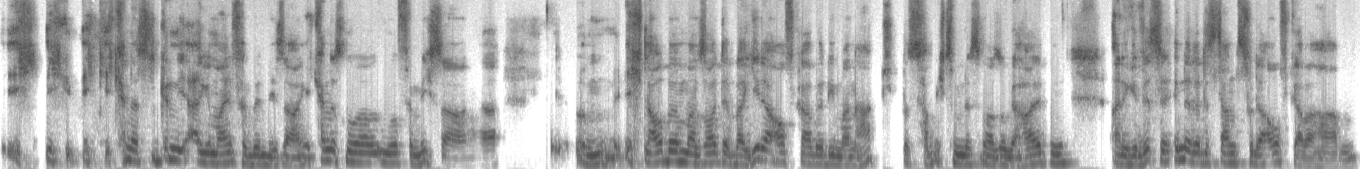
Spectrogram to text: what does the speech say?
ich, ich, ich, ich kann das kann nicht allgemein verbindlich sagen. Ich kann das nur, nur für mich sagen. Ähm, ich glaube, man sollte bei jeder Aufgabe, die man hat, das habe ich zumindest immer so gehalten, eine gewisse innere Distanz zu der Aufgabe haben.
